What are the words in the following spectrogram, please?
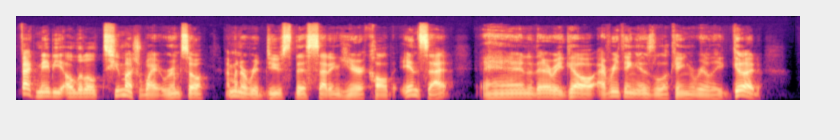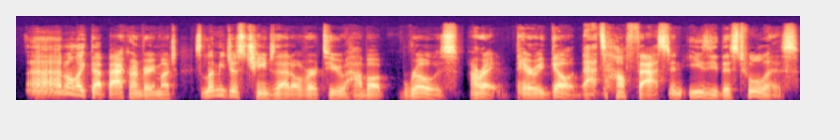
In fact, maybe a little too much white room. So I'm going to reduce this setting here called inset and there we go. Everything is looking really good. I don't like that background very much. So let me just change that over to how about rows? All right, there we go. That's how fast and easy this tool is.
